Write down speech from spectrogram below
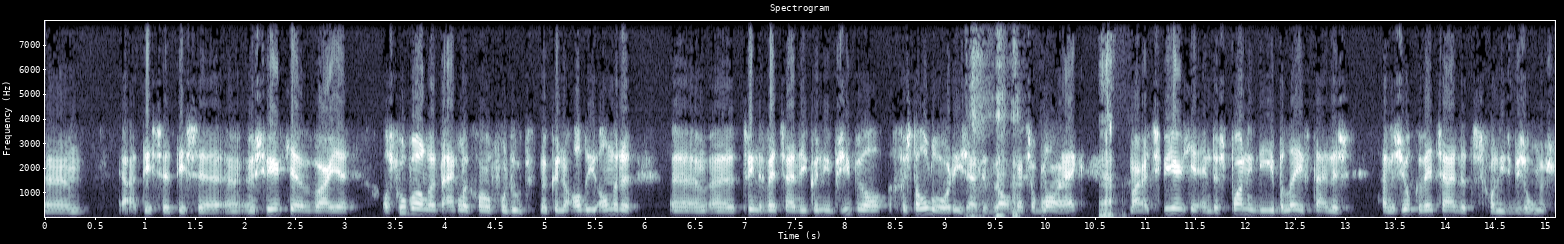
Ehm, ja, het is, het is eh, een- sfeertje waar je als voetballer het eigenlijk gewoon voor doet. Dan kunnen al die andere twintig wedstrijden die kunnen in principe wel gestolen worden. Die zijn natuurlijk wel net zo belangrijk. Maar het sfeertje en de spanning die je beleeft tijdens, tijdens zulke wedstrijden, dat is gewoon iets bijzonders.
